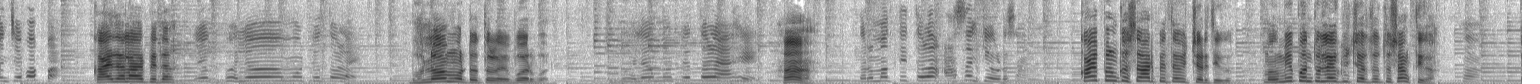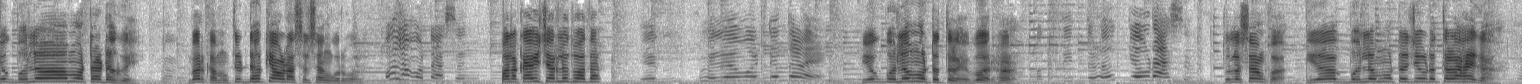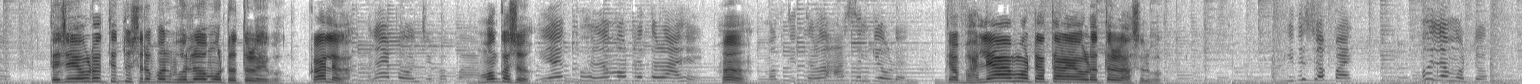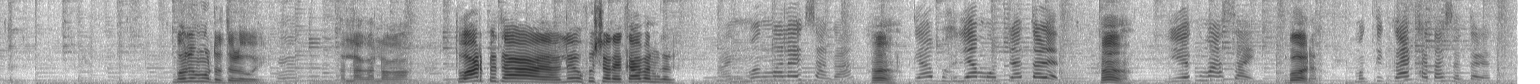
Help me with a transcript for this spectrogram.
पवनचे पप्पा. काय झालं अर्पिता? एक भलं मोठं तळ आहे. भलं मोठं तळ आहे बर बर. भलं मोठं तळ आहे. हा. तर मग ते तळ असेल केवढं सांग. काय पण कसं अर्पिता विचारते ग? मग मी पण तुला एक विचारतो तू सांगते का? हं, एक भलं मोठा ढग आहे. हं. बर का मग ते ढग केवढा असेल सांग बरं मला. भलं मोठं असेल. मला काय विचारलं तू आता? एक भलं मोठं तळ आहे. एक भलं मोठं तळ आहे बर हा. तुला सांग का एक भलं मोठं जेवढं तळ आहे का. त्याच्या एवढं ते दुसरं पण भलं मोठं तळ आहे बघ. कळलं का? नाही पवनचे पप्पा. मग कसं? एक भलं मोठं तळ आहे. हा. मग ते तळ असेल केवढं? त्या भल्या मोठ्या तळ्या एवढं तळ असेल बघ. किती सोपं आहे? भलं मोठं. भलं मोठं तळ होय. हं. लागा लागा. तू अर्पिता लय हुशार आहे काय भानगड? आणि मग मला एक सांगा हा. त्या भल्या मोठ्या तळ्यात हा. एक मासा आहे. बर. मग ती काय खात असेल तळ्यात?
